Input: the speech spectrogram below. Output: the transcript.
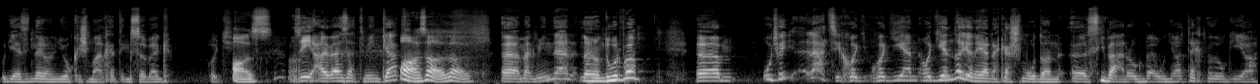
ugye ez egy nagyon jó kis marketing szöveg, hogy Az. az AI vezet minket Az, az, az. meg minden, nagyon durva. Úgyhogy látszik, hogy, hogy, ilyen, hogy ilyen nagyon érdekes módon ö, szivárog be ugye a technológia.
